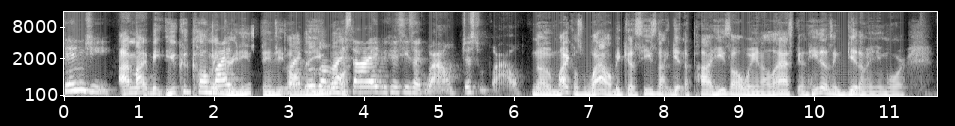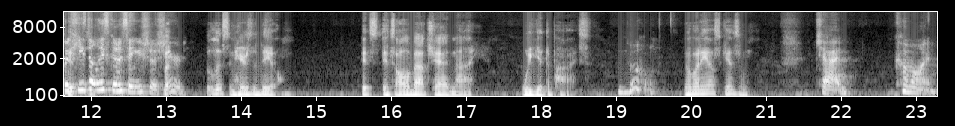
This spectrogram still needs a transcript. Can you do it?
stingy. I might be. You could call me Mike- greedy and stingy all day Michael's on my side because he's like, wow, just wow. No, Michael's wow because he's not getting a pie. He's all the way in Alaska and he doesn't get them anymore. But It- he's at least going to say you should have shared. But listen, here's the deal. It's it's all about Chad and I. We get the pies. No, Nobody else gets them. Chad, come on.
